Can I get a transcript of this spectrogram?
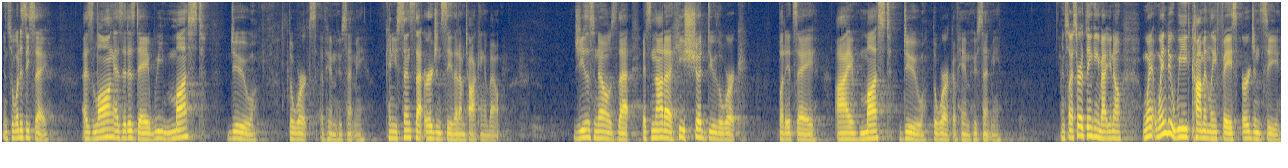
And so, what does he say? As long as it is day, we must do the works of him who sent me. Can you sense that urgency that I'm talking about? Jesus knows that it's not a he should do the work, but it's a I must do the work of him who sent me. And so I started thinking about, you know, when, when do we commonly face urgency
